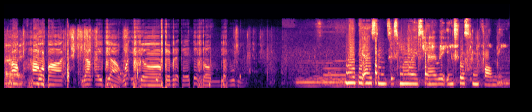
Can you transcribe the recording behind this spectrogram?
How, how about Yang Aijia? What is your favorite character from this movie? Maybe I think this movie is very interesting for me.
